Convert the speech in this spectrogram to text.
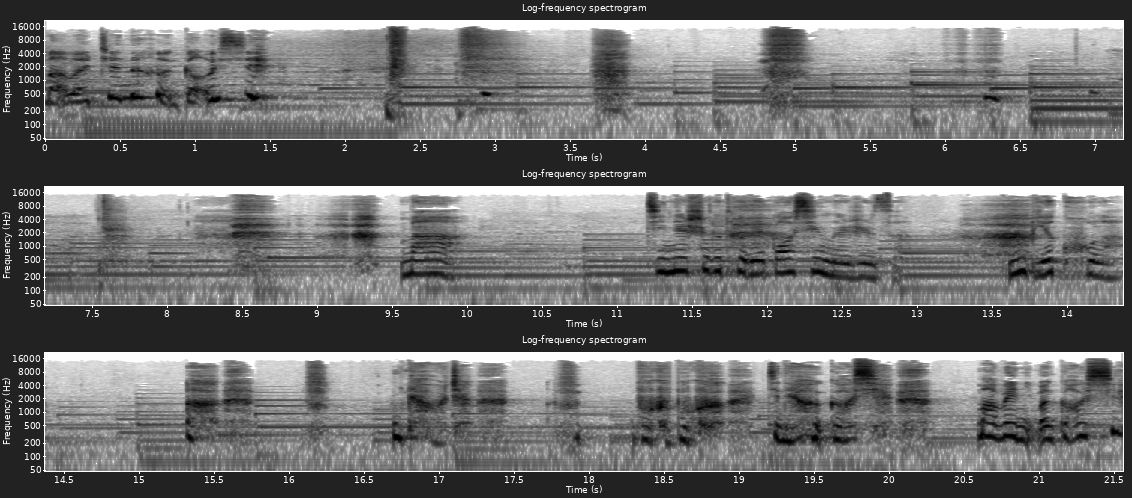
妈妈真的很高兴。是个特别高兴的日子，您别哭了。啊 你看我这，不哭不哭，今天很高兴，妈为你们高兴。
